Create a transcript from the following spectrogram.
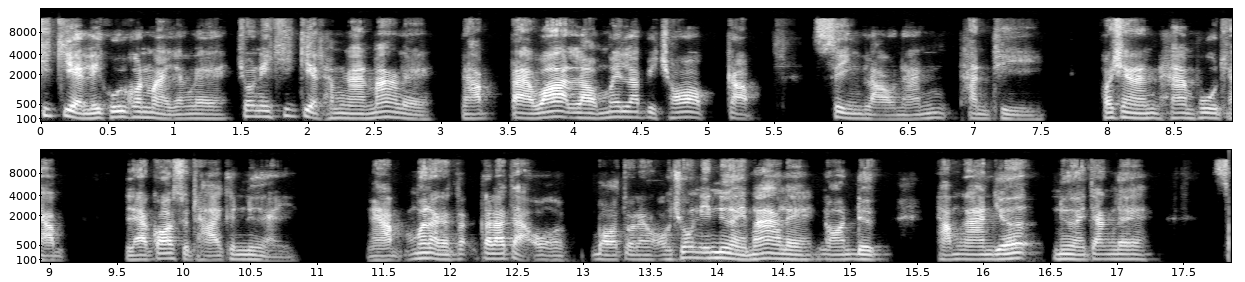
ขี้เกียจรีคูดคนใหม่จังเลย ช่วงนี้ขี้เกียจทำงานมากเลยนะครับ แปลว่าเราไม่รับผิดชอบกับสิ่งเหล่านั้นทันที เพราะฉะนั้นห้ามพูดครับ แล้วก็สุดท้ายคือเหนื่อยนะครับ เมื่อไหร่ก็แล้วแต่โอ้บอกตัวเองโอ้ช่วงนี้เหนื่อยมากเลย นอนดึกทำงานเยอะเหนื่อยจังเลย ส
